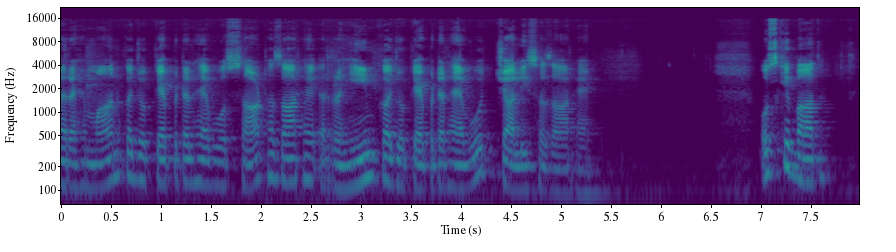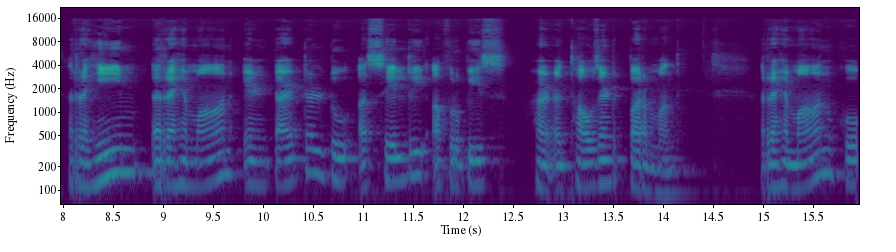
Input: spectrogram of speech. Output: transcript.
रहमान का जो कैपिटल है वो साठ हज़ार है, रहीम का जो कैपिटल है वो चालीस हज़ार है। उसके बाद Rahim, Rahman entitled to a salary of rupees thousand per month Rahman को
